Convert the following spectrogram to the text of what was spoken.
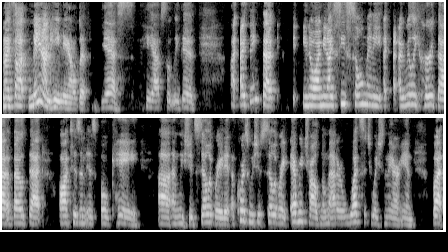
And I thought, man, he nailed it. Yes, he absolutely did. I, I think that, you know, I mean, I see so many, I, I really heard that about that autism is okay uh, and we should celebrate it. Of course, we should celebrate every child, no matter what situation they are in. But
